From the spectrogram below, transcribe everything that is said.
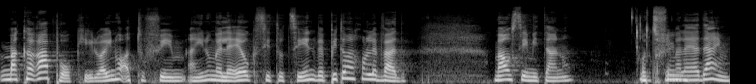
מה קרה פה? כאילו, היינו עטופים, היינו מלאי אוקסיטוצין, ופתאום אנחנו לבד. מה עושים איתנו? עוטפים על הידיים.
